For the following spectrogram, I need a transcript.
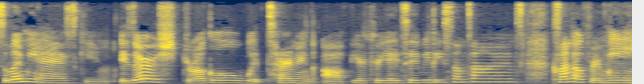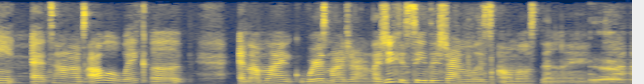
So let me ask you: Is there a struggle with turning off your creativity sometimes? Because I know for me, at times I will wake up and I'm like, "Where's my journal?" As you can see, this journal is almost done. Yeah.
